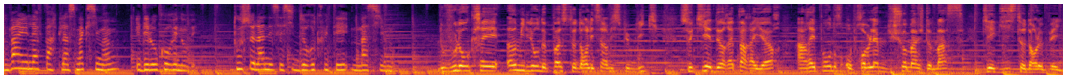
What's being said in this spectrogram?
20 élèves par classe maximum et des locaux rénovés. Tout cela nécessite de recruter massivement. Nous voulons créer un million de postes dans les services publics, ce qui aiderait par ailleurs à répondre au problème du chômage de masse qui existe dans le pays.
